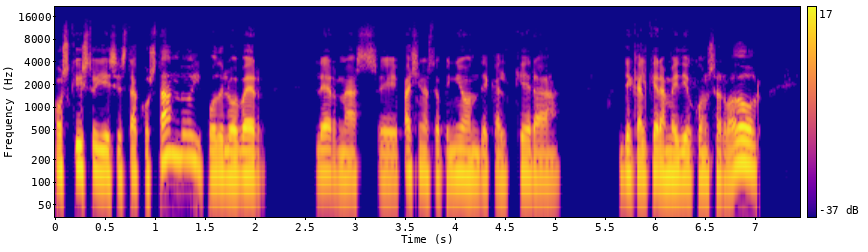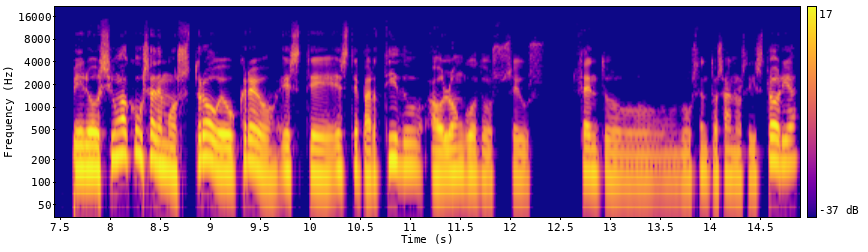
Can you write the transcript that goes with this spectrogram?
aos que isto lles está costando e podelo ver ler nas eh, páxinas de opinión de calquera de calquera medio conservador, pero se unha cousa demostrou, eu creo, este este partido ao longo dos seus 100 200 anos de historia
